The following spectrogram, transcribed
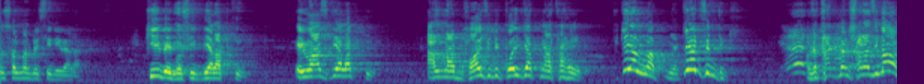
মুসলমান রয়েছি নিবেড়া কি বে মসজিদ দিয়া লাভ কি? এই ওয়াজ দিয়া লাভ কি? আল্লাহর ভয় যদি কলজাত না থাকে, কি আল্লাহ আপনি? কি আপনি থাকবেন সারা জীবন?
